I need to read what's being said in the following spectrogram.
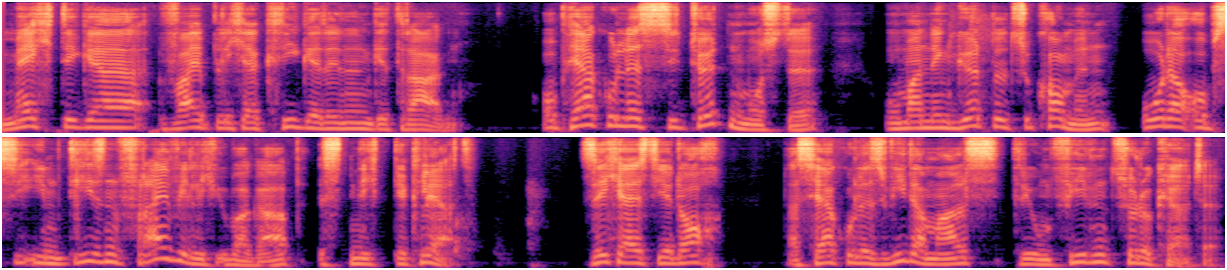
mächtiger weiblicher Kriegerinnen getragen. Ob Herkules sie töten musste, um an den Gürtel zu kommen, oder ob sie ihm diesen freiwillig übergab, ist nicht geklärt. Sicher ist jedoch, dass Herkules wiedermals triumphierend zurückkehrte.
